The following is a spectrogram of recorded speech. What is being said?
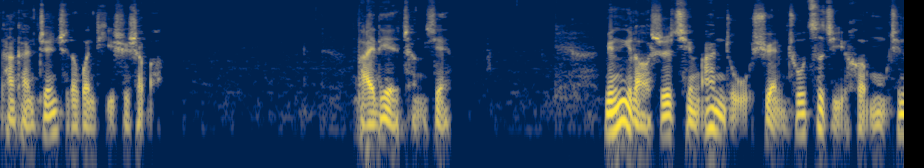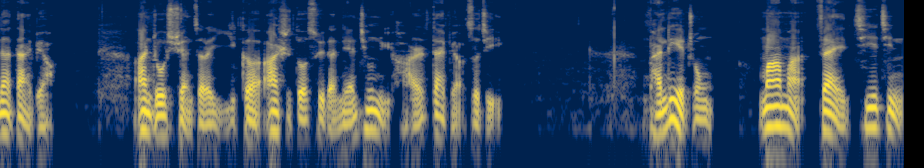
看看真实的问题是什么。排列呈现。明玉老师请案主选出自己和母亲的代表，案主选择了一个二十多岁的年轻女孩代表自己。排列中，妈妈在接近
